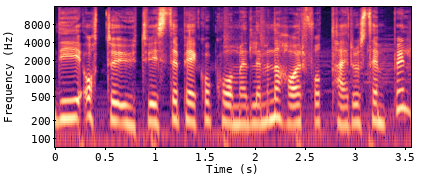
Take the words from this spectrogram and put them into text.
De åtte utviste PKK-medlemmene har fått terrorstempel,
